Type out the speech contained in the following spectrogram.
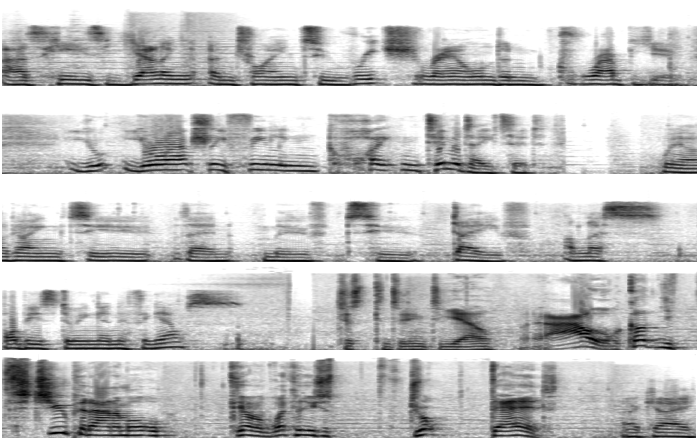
as he's yelling and trying to reach round and grab you. You're, you're actually feeling quite intimidated. We are going to then move to Dave, unless Bobby's doing anything else. Just continuing to yell. Ow! God, you stupid animal! God, why can't you just drop dead? Okay,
